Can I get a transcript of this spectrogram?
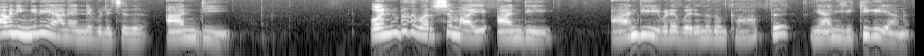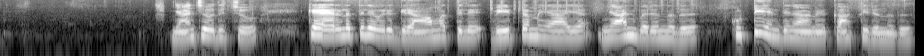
അവൻ ഇങ്ങനെയാണ് എന്നെ വിളിച്ചത്. ആന്റി ഒൻപത് വർഷമായി ആന്റി ആന്റി ഇവിടെ വരുന്നതും കാത്ത് ഞാൻ ഇരിക്കുകയാണ്. ഞാൻ ചോദിച്ചു കേരളത്തിലെ ഒരു ഗ്രാമത്തിലെ വീട്ടമ്മയായ ഞാൻ വരുന്നത് കുട്ടി എന്തിനാണ് കാത്തിരുന്നത്?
